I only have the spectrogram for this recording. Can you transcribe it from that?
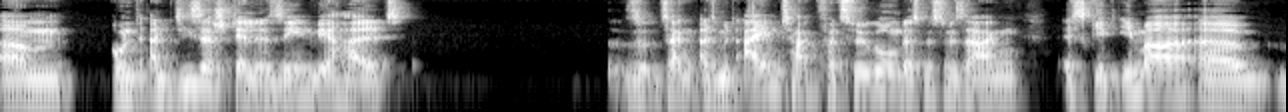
Ähm, und an dieser Stelle sehen wir halt sozusagen, also mit einem Tag Verzögerung, das müssen wir sagen, es geht immer äh,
